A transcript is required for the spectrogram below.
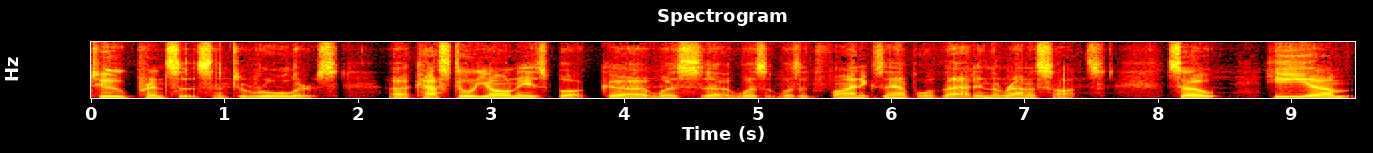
to princes and to rulers. Uh, Castiglione's book uh, was uh, was was a fine example of that in the Renaissance. So he um,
